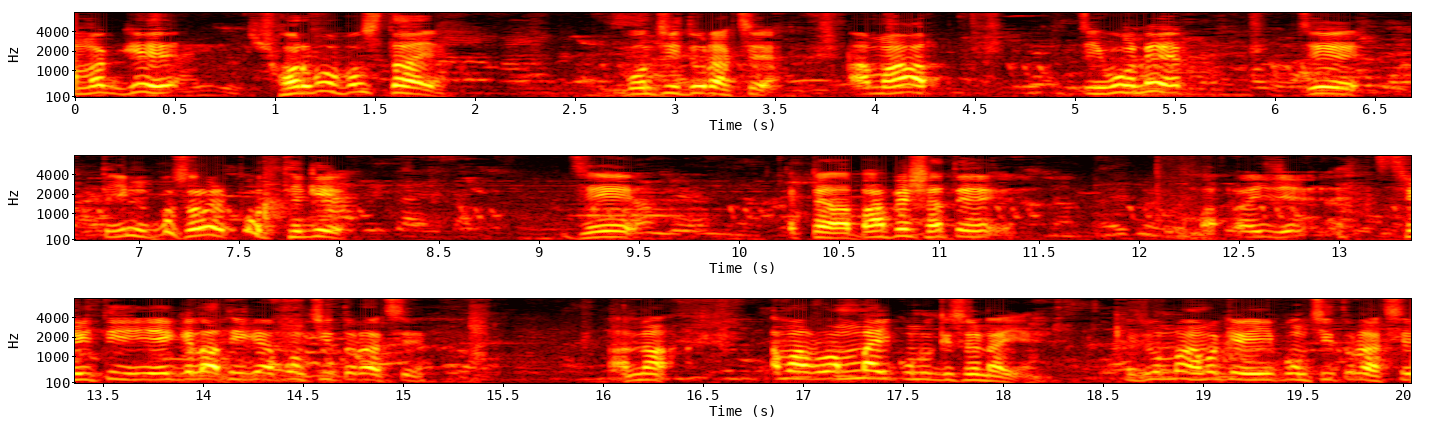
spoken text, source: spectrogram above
আমাকে সর্বাবস্থায় বঞ্চিত রাখছে। আমার জীবনের যে তিন বছরের পর থেকে যে একটা বাপের সাথে ওই যে স্মৃতি এগুলা থেকে বঞ্চিত রাখছে। আমার আমার অন্যায় কোনো কিছু নাই। কি জন্য আমাকে এই বঞ্চিত রাখছে।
